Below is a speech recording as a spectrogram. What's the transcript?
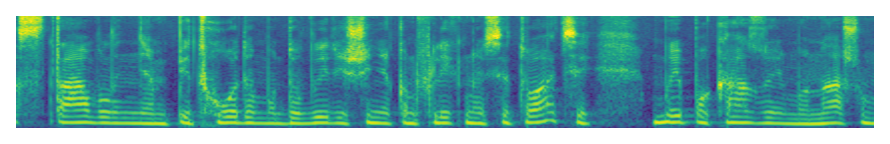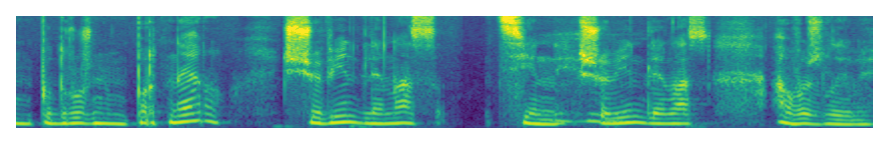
ставленням підходимо до вирішення конфліктної ситуації, ми показуємо нашому подружньому партнеру, що він для нас. Цінний, що він для нас важливий.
